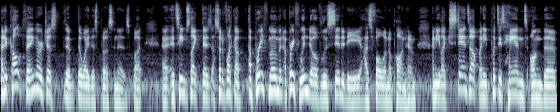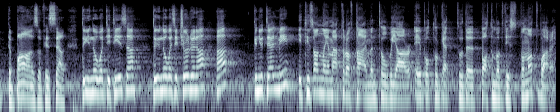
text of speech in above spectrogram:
an occult thing or just the, the way this person is. But uh, it seems like there's a, sort of like a, a brief moment, a brief window of lucidity has fallen upon him, and he like stands up and he puts his hands on the the bars of his cell. Do you know what it is, huh? Do you know where the children are, huh? Can you tell me? It is only a matter of time until we are able to get to the bottom of this. Do not worry.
